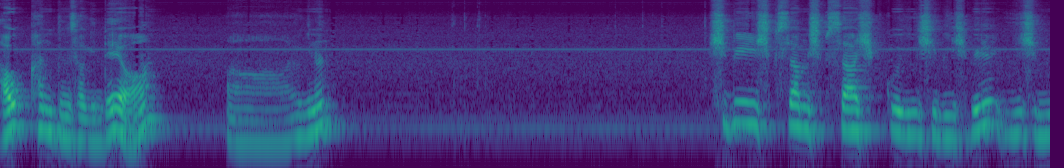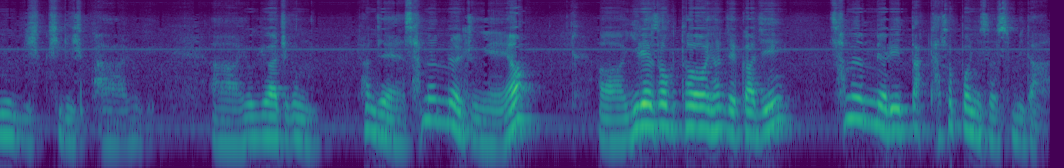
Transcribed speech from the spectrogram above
아욱한 분석인데요. 어, 여기는 12, 13, 14, 19, 20, 21, 26, 27, 28 여기. 아, 여기가 지금 현재 3연멸 중이에요. 어, 1에서부터 현재까지 3연멸이 딱 다섯 번 있었습니다.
